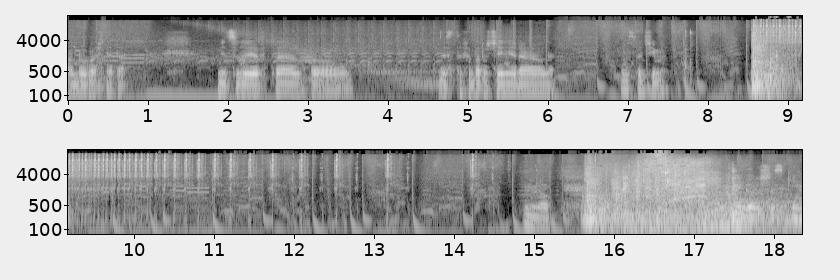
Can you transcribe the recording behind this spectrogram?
albo właśnie te. Nie celuję w te, bo jest to chyba raczej nierealne. Więc lecimy. No. Najgorszy skin.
